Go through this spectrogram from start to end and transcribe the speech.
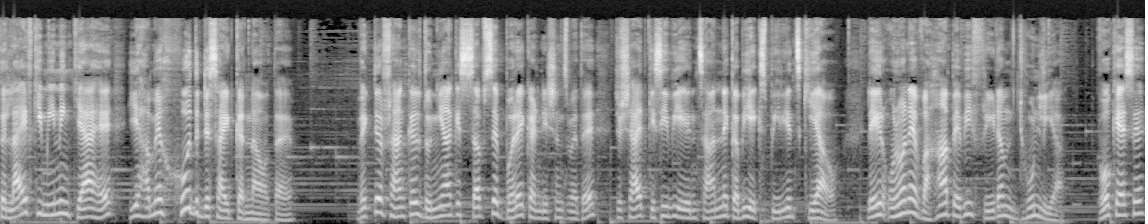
तो लाइफ की मीनिंग क्या है, ये हमें खुद डिसाइड करना होता है। विक्टर फ्रैंकल दुनिया के सबसे बुरे कंडीशंस में थे, जो शायद किसी भी इंसान ने कभी एक्सपीरियंस किया हो। लेकिन उन्होंने वहाँ पे भी फ्रीडम ढूंढ लिया। वो कैसे?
